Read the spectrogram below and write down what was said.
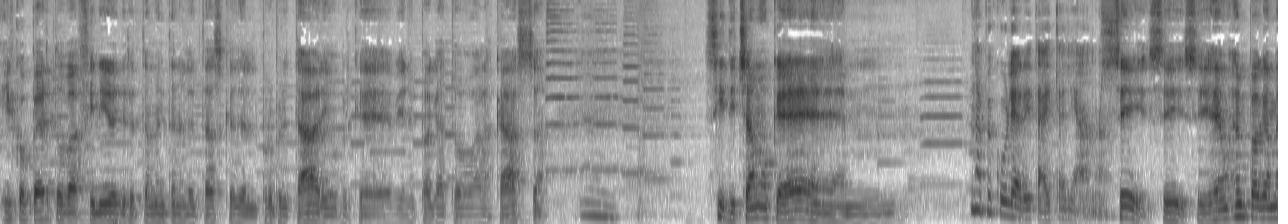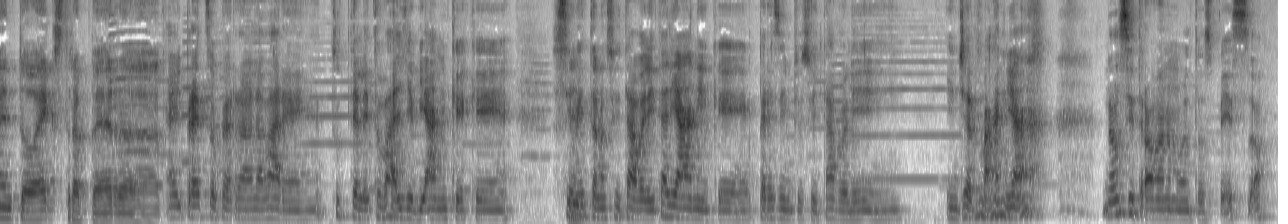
il coperto va a finire direttamente nelle tasche del proprietario, perché viene pagato alla cassa. Mm. Sì, diciamo che è... Mm, Una peculiarità italiana. Sì, sì, sì, è un, è un, pagamento extra per... È il prezzo per lavare tutte le tovaglie bianche che si sì. mettono sui tavoli italiani, che per esempio sui tavoli in Germania non si trovano molto spesso.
